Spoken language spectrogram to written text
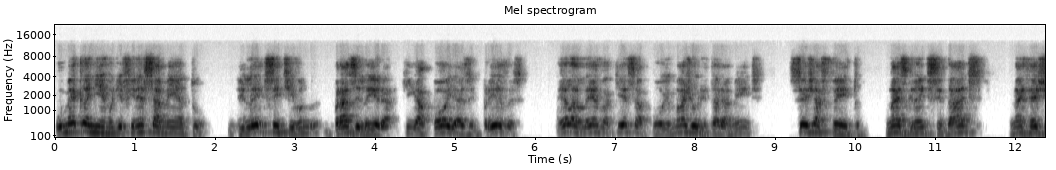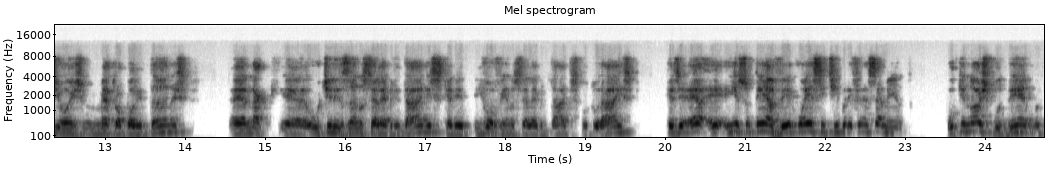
O mecanismo de financiamento de lei de incentivo brasileira que apoia as empresas, ela leva a que esse apoio, majoritariamente, seja feito nas grandes cidades, nas regiões metropolitanas, é, na, é, utilizando celebridades, quer dizer, envolvendo celebridades culturais. Quer dizer, é, é, isso tem a ver com esse tipo de financiamento. O que nós podemos,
